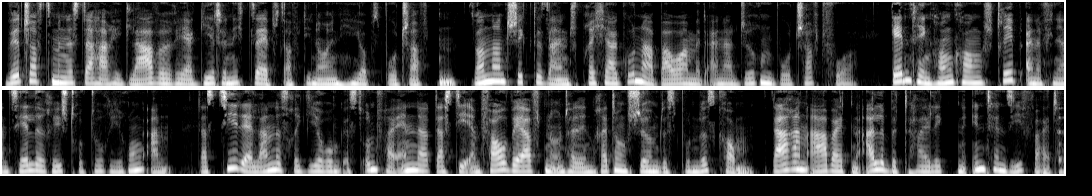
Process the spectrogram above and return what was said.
Wirtschaftsminister Harry Glawe reagierte nicht selbst auf die neuen Hiobsbotschaften, sondern schickte seinen Sprecher Gunnar Bauer mit einer dürren Botschaft vor. Genting Hongkong strebt eine finanzielle Restrukturierung an. Das Ziel der Landesregierung ist unverändert, dass die MV-Werften unter den Rettungsschirm des Bundes kommen. Daran arbeiten alle Beteiligten intensiv weiter.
